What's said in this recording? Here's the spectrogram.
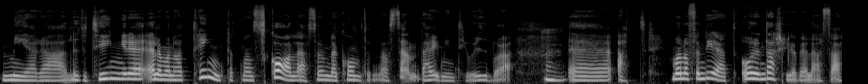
mera, lite tyngre eller man har tänkt att man ska läsa de där contenten sen. Det här är min teori bara. Mm. Eh, att man har funderat, åh den där skulle jag vilja läsa.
